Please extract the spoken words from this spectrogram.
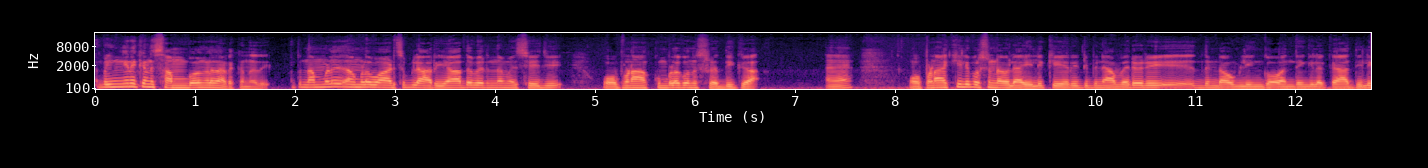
അപ്പോൾ ഇങ്ങനെയൊക്കെയാണ് സംഭവങ്ങൾ നടക്കുന്നത്. അപ്പോൾ നമ്മൾ നമ്മളെ വാട്സപ്പിൽ അറിയാതെ വരുന്ന മെസ്സേജ് ഓപ്പൺ ആക്കുമ്പോഴൊക്കെ ഒന്ന് ശ്രദ്ധിക്കുക. ഏ? ഓപ്പൺ ആക്കിയിൽ പ്രശ്നം ഉണ്ടാവില്ല അതിൽ കയറിയിട്ട് പിന്നെ അവരൊരു ഇതുണ്ടാവും ലിങ്കോ എന്തെങ്കിലുമൊക്കെ അതിൽ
